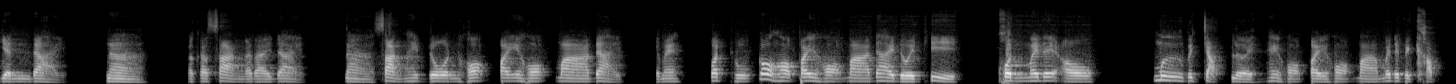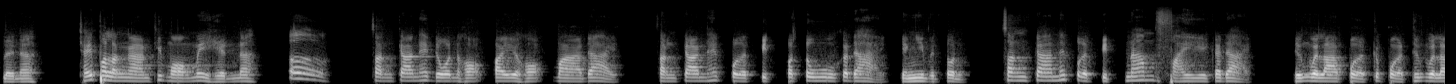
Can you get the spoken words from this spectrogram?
เย็นได้นะแล้วก็สร้างอะไรได้นะสร้างให้โดนเหาะไปเหาะมาได้ใช่ไหมวัตถุก็เหาะไปเหาะมาได้โดยที่คนไม่ได้เอามือไปจับเลย ให้เหาะไปเหาะมาไม่ได้ไปขับเลยนะ ใช้พลังงานที่มองไม่เห็นนะเออ สั่งการให้โดนเหาะไปเหาะมาได้ สั่งการให้เปิดปิดประตูก็ได้ อย่างนี้เป็นต้น สั่งการให้เปิดปิดน้ำไฟก็ได้ ถึงเวลาเปิดก็เปิดถึงเวลา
